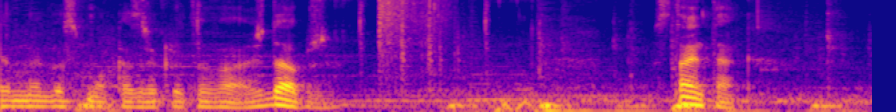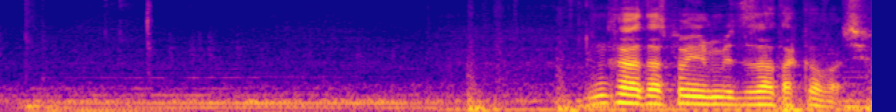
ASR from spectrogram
Jednego smoka zrekrutowałeś. Dobrze. Stań tak. No chyba teraz powinien być zaatakować.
